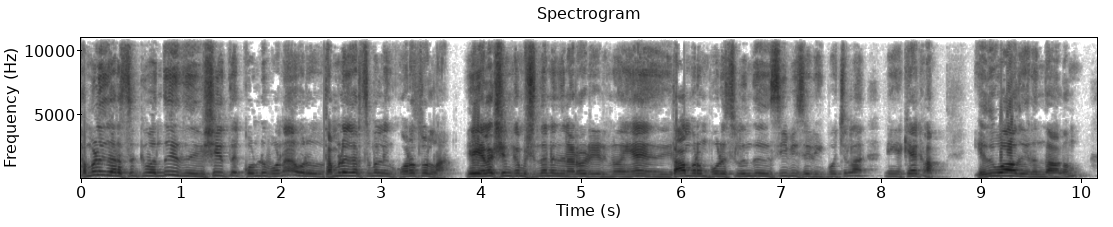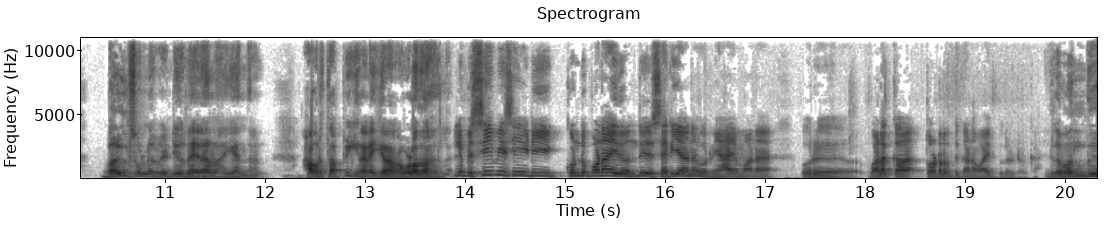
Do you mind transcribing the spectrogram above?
தமிழக அரசுக்கு வந்து இது விஷயத்தை கொண்டு போனால் ஒரு தமிழக அரசு மேலே நீங்கள் குறை சொல்லலாம். ஏன் எலெக்ஷன் கமிஷன் தானே இந்த நடவடிக்கை எடுக்கணும்? ஏன் தாம்பரம் போலீஸ்லேருந்து சிபிசிஐடிக்கு போச்சுலாம் நீங்கள் கேட்கலாம். எதுவாக இருந்தாலும் பதில் சொல்ல வேண்டிய நயனா நாகேந்திரன். அவர் தப்பிக்க நினைக்கிறார். அவ்வளோதான் இல்லை இல்லை இப்போ சிபிசிஐடி கொண்டு போனால் இது வந்து சரியான ஒரு நியாயமான ஒரு வழக்கா தொடர்றதுக்கான வாய்ப்புகள் இருக்கா? இதில் வந்து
